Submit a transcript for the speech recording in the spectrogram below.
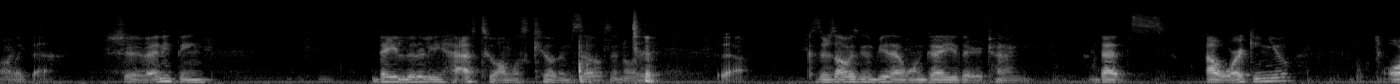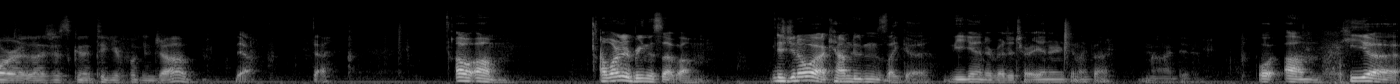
Oh, like that. Shit, if anything, they literally have to almost kill themselves in order. Yeah, Because there's always gonna be that one guy either trying, that's outworking you, or that's just gonna take your fucking job. yeah, yeah. Oh, um, I wanted to bring this up. Um, did you know uh, Cam Newton's like a vegan or vegetarian or anything like that? No, I didn't. Well, um, he uh,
